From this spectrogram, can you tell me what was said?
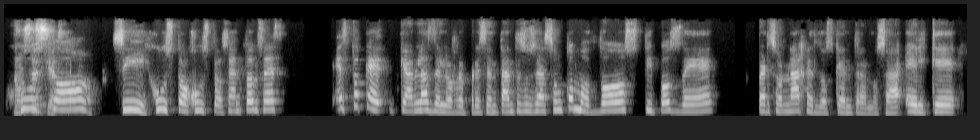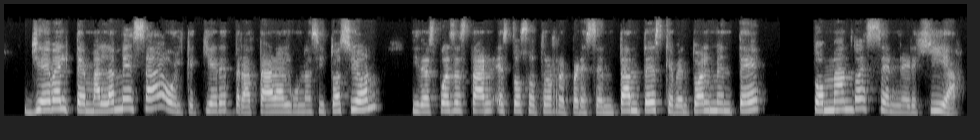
justo, sí, justo, justo. O sea, entonces, esto que, que hablas de los representantes, o sea, son como dos tipos de personajes los que entran, o sea, el que lleva el tema a la mesa o el que quiere tratar alguna situación y después están estos otros representantes que eventualmente tomando esa energía,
